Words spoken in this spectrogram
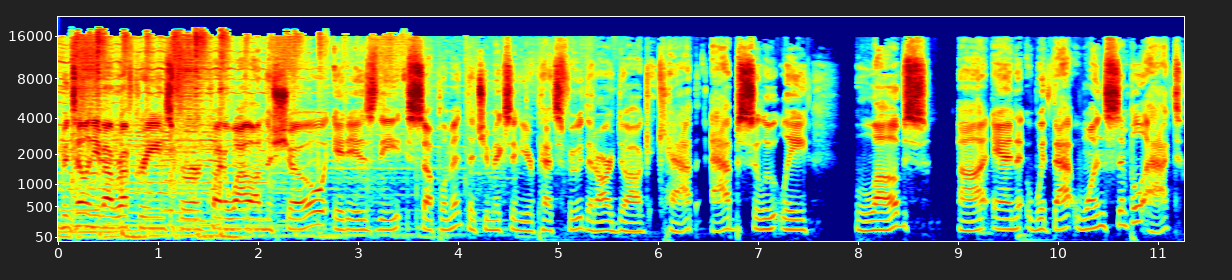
We've been telling you about rough greens for quite a while on the show. It is the supplement that you mix into your pet's food that our dog Cap absolutely loves. Uh, and with that one simple act,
